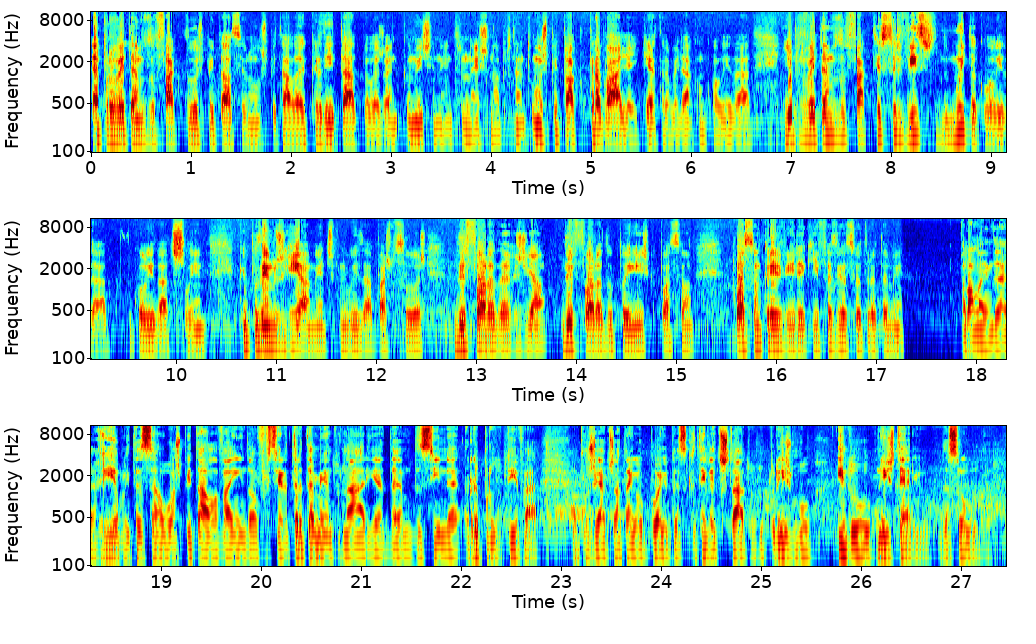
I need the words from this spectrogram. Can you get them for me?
aproveitamos o facto do hospital ser um hospital acreditado pela Joint Commission International, portanto, um hospital que trabalha e quer trabalhar com qualidade, e aproveitamos o facto de ter serviços de muita qualidade, de qualidade excelente, que podemos realmente disponibilizar para as pessoas de fora da região, de fora do país, que possam, possam querer vir aqui fazer o seu tratamento. Para além da reabilitação, o hospital vai ainda oferecer tratamento na área da medicina reprodutiva. O projeto já tem o apoio da Secretaria de Estado do Turismo e do Ministério da Saúde.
